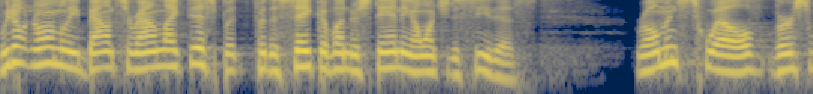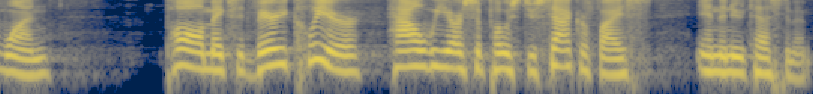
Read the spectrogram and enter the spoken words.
We don't normally bounce around like this, but for the sake of understanding, I want you to see this. Romans 12, verse 1, Paul makes it very clear how we are supposed to sacrifice in the New Testament,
